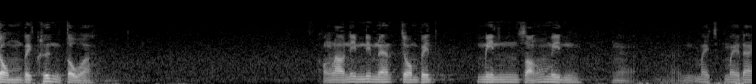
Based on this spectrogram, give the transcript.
จมไปครึ่งตัว ของเรานิ่มๆนะจมไปมิลสองมิล ไม่ไม่ได้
